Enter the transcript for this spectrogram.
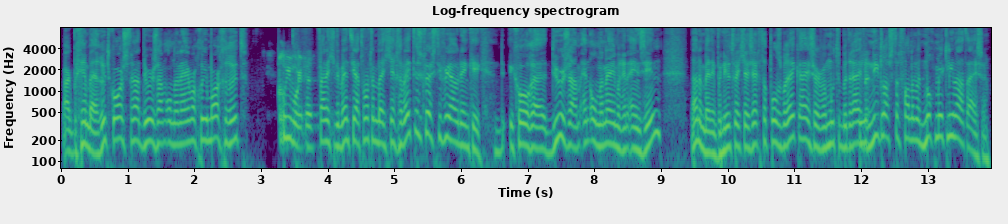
Maar ik begin bij Ruud Koornstra, duurzaam ondernemer. Goedemorgen, Ruud. Goedemorgen. Fijn dat je er bent. Ja, het wordt een beetje een gewetenskwestie voor jou, denk ik. Ik hoor uh, duurzaam en ondernemer in één zin. Nou, dan ben ik benieuwd wat jij zegt op ons breekijzer. We moeten bedrijven niet lastigvallen met nog meer klimaateisen.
